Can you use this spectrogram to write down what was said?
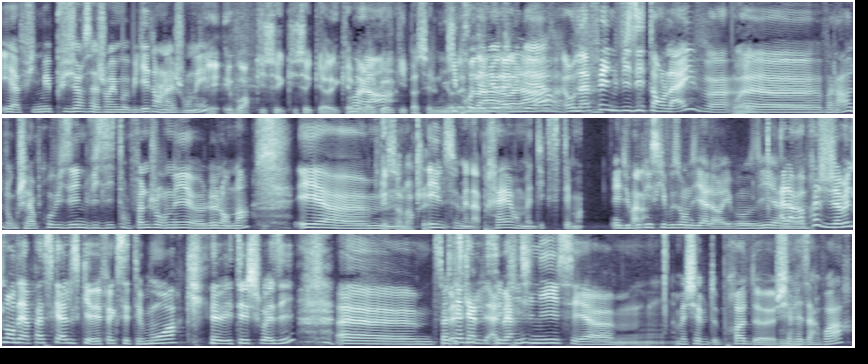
et a filmé plusieurs agents immobiliers dans la journée. Et, et voir qui c'est qui, c'est qui, avait Voilà. la gueule, qui passait le mieux Qui à la prenait mieux la Voilà. lumière. On a fait une visite en live. euh, voilà, donc j'ai improvisé une visite en fin de journée le lendemain. Et, euh, Et ça marchait. Et une semaine après, on m'a dit que c'était moi. Et du coup, Voilà. qu'est-ce qu'ils vous ont dit alors? Ils vont se dire. Alors euh, après, j'ai jamais demandé à Pascal ce qui avait fait que c'était moi qui avait été choisi. Euh, Pascal, Pascal, Albertini, c'est euh, ma chef de prod euh, chez Mhm. Réservoir.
